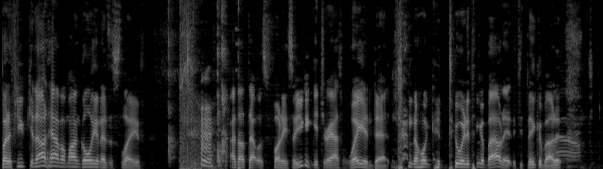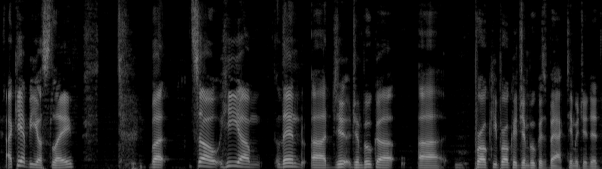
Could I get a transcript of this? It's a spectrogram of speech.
but if you cannot have a Mongolian as a slave. I thought that was funny. So you could get your ass way in debt. no one could do anything about it if you think about it. Wow. I can't be your slave. But so he um then uh J- Jimbuka uh broke he broke a Jimbuka's back. Temujin did.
